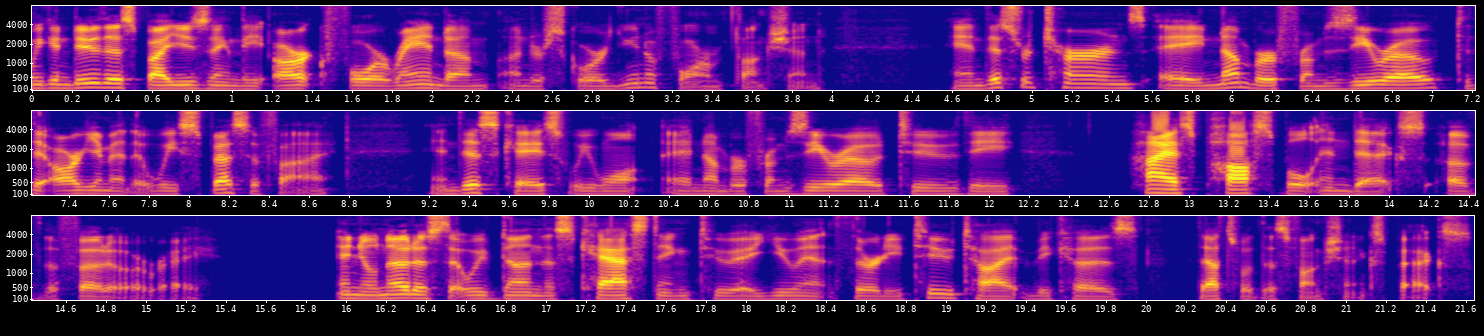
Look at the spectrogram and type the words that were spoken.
We can do this by using the arc4random underscore uniform function. And this returns a number from 0 to the argument that we specify. In this case, we want a number from 0 to the highest possible index of the photo array. And you'll notice that we've done this casting to a uint32 type because that's what this function expects.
